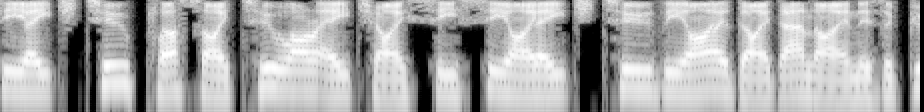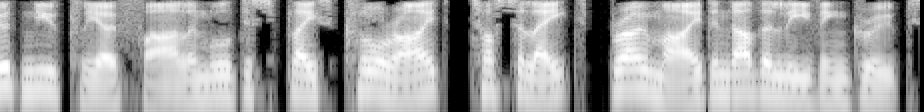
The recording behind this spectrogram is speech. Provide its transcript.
CH2 plus I2 RHICCIH2 The iodide anion is a good nucleophile and will displace chloride, tosylate, bromide and other leaving groups,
